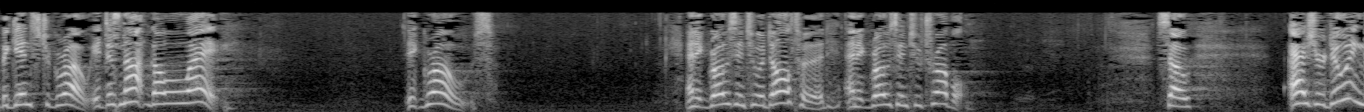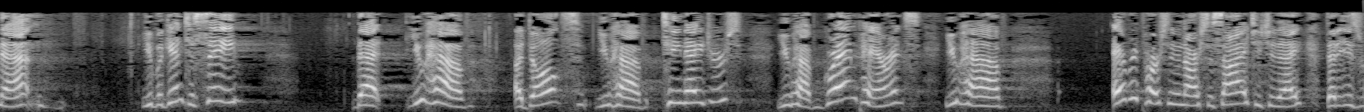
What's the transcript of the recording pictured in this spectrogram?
begins to grow. It does not go away. It grows. And it grows into adulthood and it grows into trouble. So, as you're doing that, you begin to see that you have adults, you have teenagers, you have grandparents, you have every person in our society today that is,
